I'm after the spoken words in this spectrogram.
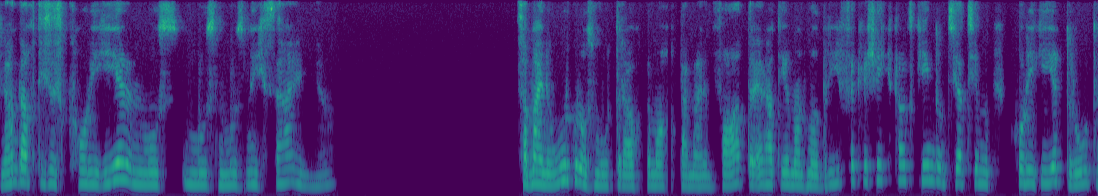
Ja, und auch dieses Korrigieren muss, muss, muss nicht sein, ja. Das hat meine Urgroßmutter auch gemacht bei meinem Vater. Er hat ihr manchmal Briefe geschickt als Kind und sie hat sie korrigiert, rot,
